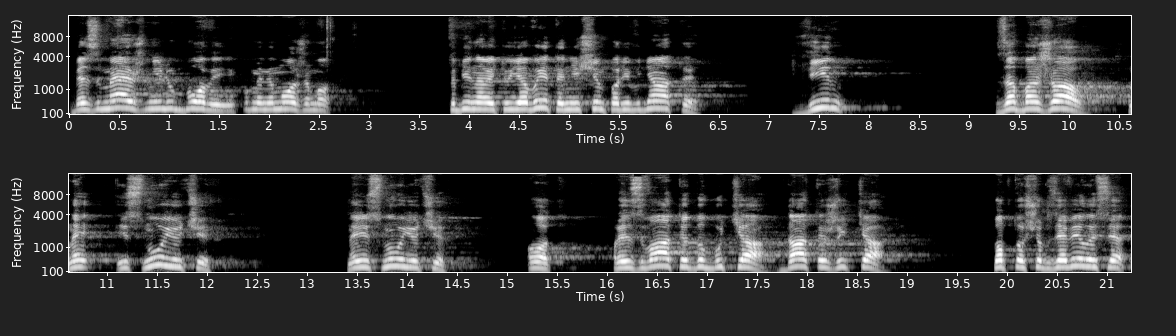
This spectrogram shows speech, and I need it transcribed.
безмежній любові, яку ми не можемо собі навіть уявити, ні з чим порівняти, Він забажав неіснуючих, неіснуючих, от, призвати до буття, дати життя. Тобто, щоб з'явилися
